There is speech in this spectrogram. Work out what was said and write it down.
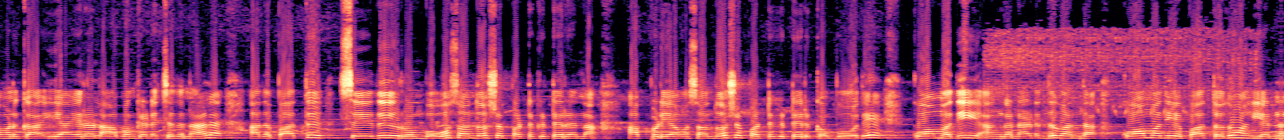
அவனுக்கு ஐயாயிரம் லாபம் கிடைச்சதுனால அதை பார்த்து சேது ரொம்பவும் சந்தோஷப்பட்டுக்கிட்டு இருந்தான். அப்படி அவன் சந்தோஷப்பட்டுக்கிட்டு இருக்கும்போதே கோமதி அங்கே நடந்து வந்தா. கோமதியை பார்த்ததும் என்ன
